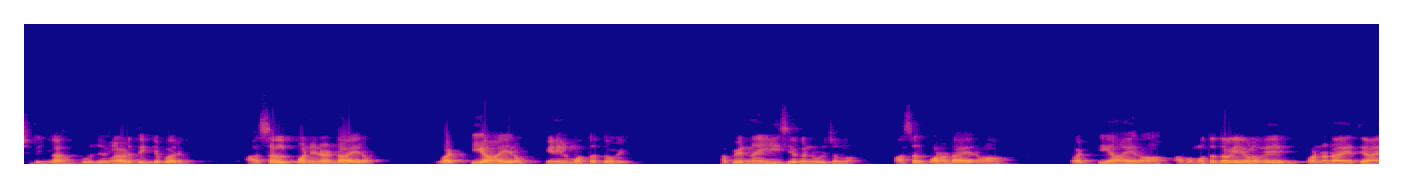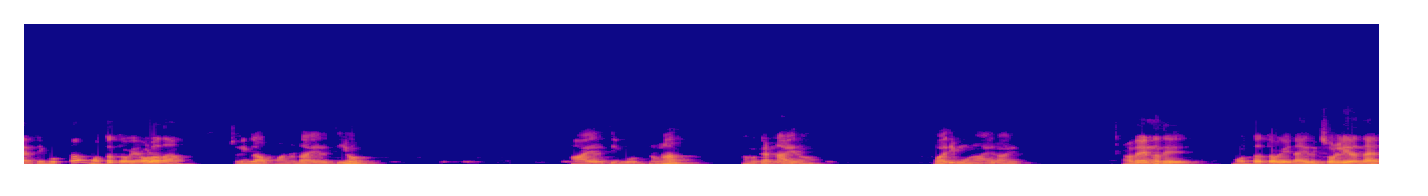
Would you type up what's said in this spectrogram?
சரிங்களா? புரிஞ்சுங்களா அடுத்து இங்கே பாருங்க. அசல் பன்னிரெண்டாயிரம் வட்டி ஆயிரம் எனில் மொத்த தொகை. அப்போ என்ன? ஈஸியாக கண்டுபிடிச்சிடலாம். அசல் பன்னெண்டாயிரம் வட்டி ஆயிரம் அப்போ மொத்த தொகை எவ்வளவு? பன்னெண்டாயிரத்தி ஆயிரத்தையும் கூட்டினா மொத்த தொகை எவ்வளோதான் சரிங்களா? பன்னெண்டாயிரத்தையும் ஆயிரத்தையும் கூட்டினோம்னா நமக்கு என்ன ஆயிரம்? பதிமூணாயிரம் ஆயிரம். அது என்னது? மொத்த தொகை. நான் இதுக்கு சொல்லியிருந்தேன்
